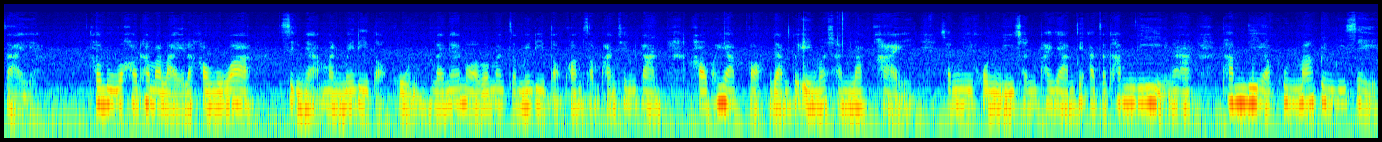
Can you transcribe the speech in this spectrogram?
ใจอะ่ะเขารู้ว่าเขาทำอะไรแล้วเขารู้ว่า สิ่งเนี้ยมันไม่ดีต่อคุณ และแน่นอนว่ามันจะไม่ดีต่อความสัมพันธ์เช่นกัน เขาพยายามตอกย้ำตัวเองว่าฉันรักใคร ฉันมีคนนี้ ฉันพยายามที่อาจจะทำดีนะคะทำดีกับคุณมากเป็นพิเศษ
